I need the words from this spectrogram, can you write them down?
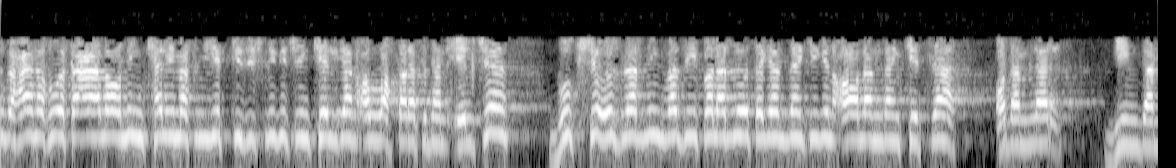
subhanahu va taoloning kalimasini yetkazishlik uchun kelgan olloh tarafidan elchi bu kishi o'zlarining vazifalarini o'tagandan keyin olamdan ketsa odamlar dindan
